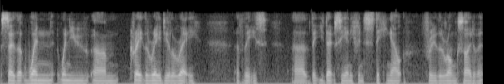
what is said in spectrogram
so that when when you um, create the radial array of these uh, that you don't see anything sticking out through the wrong side of it.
